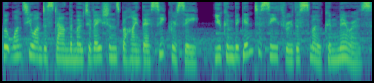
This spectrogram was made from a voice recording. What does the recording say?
But once you understand the motivations behind their secrecy, you can begin to see through the smoke and mirrors.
